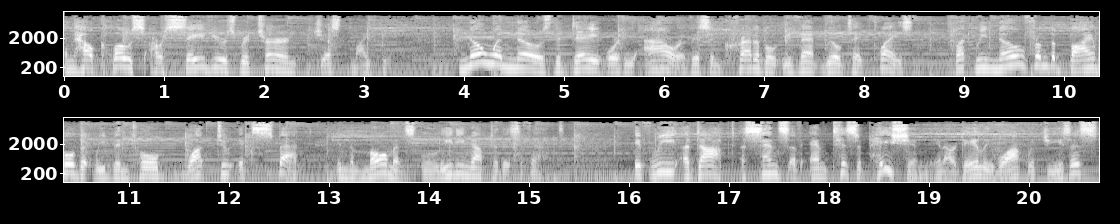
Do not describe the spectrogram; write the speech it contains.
and how close our Savior's return just might be. No one knows the day or the hour this incredible event will take place, but we know from the Bible that we've been told what to expect in the moments leading up to this event. If we adopt a sense of anticipation in our daily walk with Jesus,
